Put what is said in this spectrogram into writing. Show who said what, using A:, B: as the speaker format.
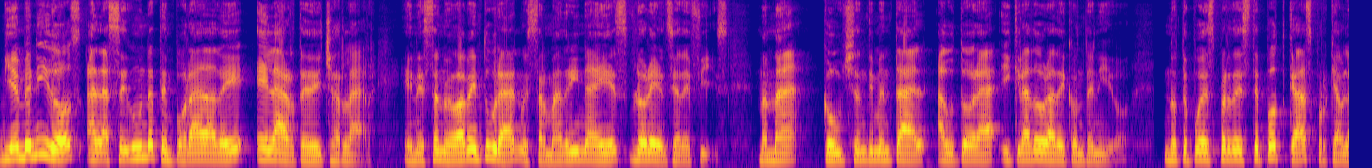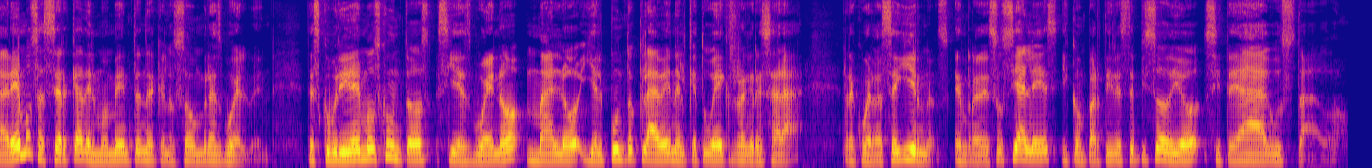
A: Bienvenidos a la segunda temporada de El arte de charlar. En esta nueva aventura, nuestra madrina es Florencia de Fis, mamá, coach sentimental, autora y creadora de contenido. No te puedes perder este podcast porque hablaremos acerca del momento en el que los hombres vuelven. Descubriremos juntos si es bueno, malo y el punto clave en el que tu ex regresará. Recuerda seguirnos en redes sociales y compartir este episodio si te ha gustado.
